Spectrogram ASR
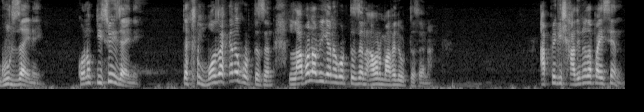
ঘুষ যায় নাই। কোনো কিছুই যায়নি তো একটা মজা কেন করতেছেন? লাফালাফি কেন করতেছেন? আমার মাথায় উঠতেছে না। আপনি কি স্বাধীনতা পাইছেন?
